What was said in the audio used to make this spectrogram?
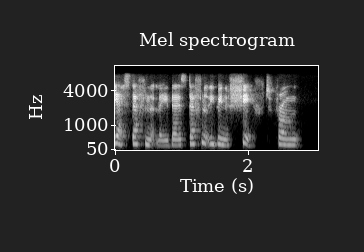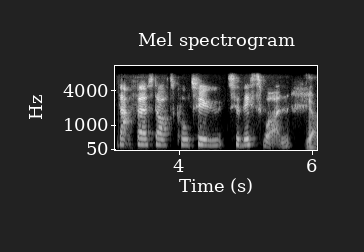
yes, definitely. There's definitely been a shift from that first article to to this one. Yeah.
